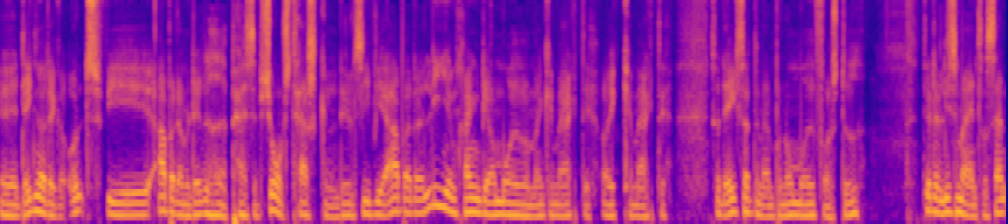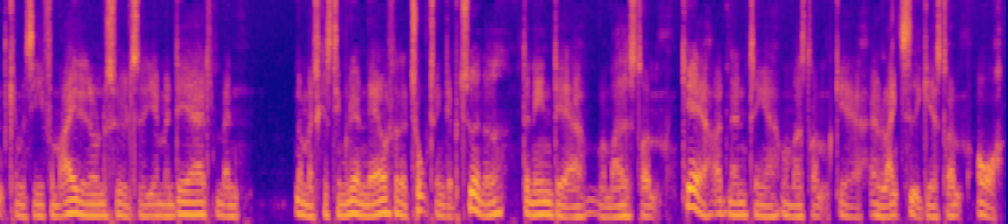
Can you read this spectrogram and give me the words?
Øh, det er ikke noget, der gør ondt. Vi arbejder med det, der hedder perceptionstærskelen. Det vil sige, at vi arbejder lige omkring det område, hvor man kan mærke det og ikke kan mærke det. Så det er ikke sådan, at man på nogen måde får stød. Det, der ligesom er interessant, kan man sige, for mig i den undersøgelse, jamen det er, at man når man skal stimulere en nerve, så er der to ting, der betyder noget. Den ene, det er, hvor meget strøm giver jeg, og den anden ting er, hvor meget strøm giver jeg, eller hvor lang tid giver strøm over.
